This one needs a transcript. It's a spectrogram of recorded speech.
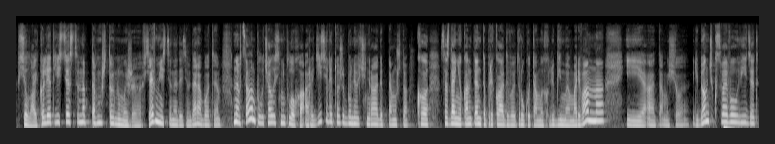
Все лайкали это, естественно, потому что ну, мы же все вместе над этим да, работаем. Но в целом получалось неплохо. А родители тоже были очень рады, потому что к созданию контента прикладывает руку там их любимая Марья Ивановна, и а, там еще ребеночка своего увидят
